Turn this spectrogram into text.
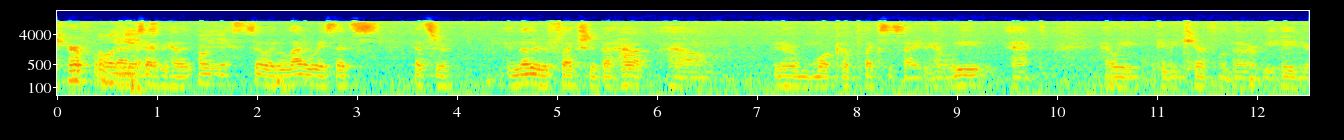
careful Oh, about yes. exactly how. It, Oh, yes. So in a lot of ways, that's that's a, another reflection about how how in our more complex society how we act, how we can be careful about our behavior,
